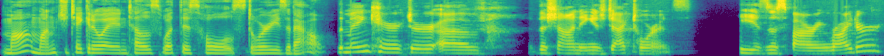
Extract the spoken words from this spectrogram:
Mom, why don't you take it away and tell us what this whole story is about? The main character of The Shining is Jack Torrance. He is an aspiring writer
